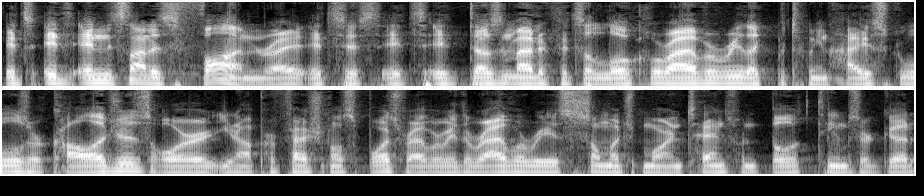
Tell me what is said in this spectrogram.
it's it, and it's not as fun, right? It's just it's it doesn't matter if it's a local rivalry like between high schools or colleges or you know a professional sports rivalry. The rivalry is so much more intense when both teams are good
